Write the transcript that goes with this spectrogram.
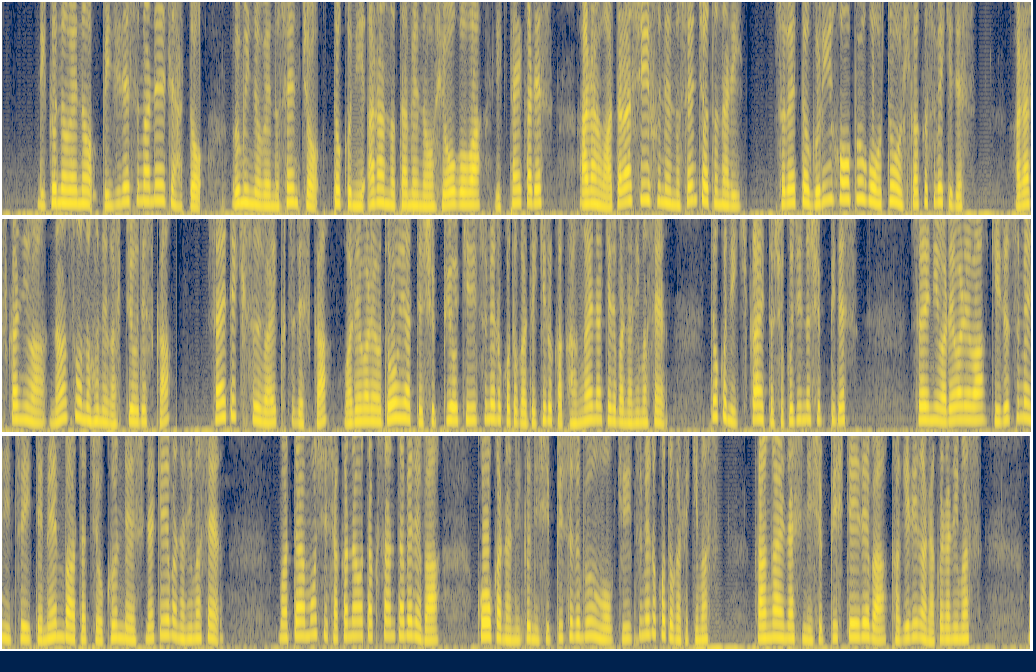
陸の上のビジネスマネージャーと海の上の船長、特にアランのための標語は一体化です。アランは新しい船の船長となり、それとグリーンホープ号とを比較すべきです。アラスカには何艘の船が必要ですか？最適数はいくつですか？我々をどうやって出費を切り詰めることができるか考えなければなりません。特に機械と食事の出費です。それに我々は技術面についてメンバーたちを訓練しなければなりません。また、もし魚をたくさん食べれば、高価な肉に出費する分を切り詰めることができます。考えなしに出費していれば限りがなくなります。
